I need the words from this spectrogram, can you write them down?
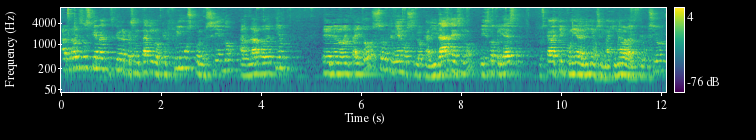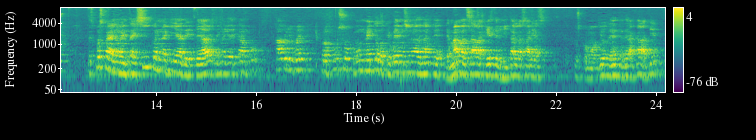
a través de estos esquemas les quiero representar lo que fuimos conociendo a lo largo del tiempo. En el 92 solo teníamos localidades, ¿no? Y esas localidades, pues cada quien ponía la línea o se imaginaba la distribución. Después, para el 95, en una guía de, aves, en una guía de campo, y Webb propuso como un método que voy a mencionar adelante de mano alzada, que es delimitar las áreas, pues como Dios debe entender a cada quien.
